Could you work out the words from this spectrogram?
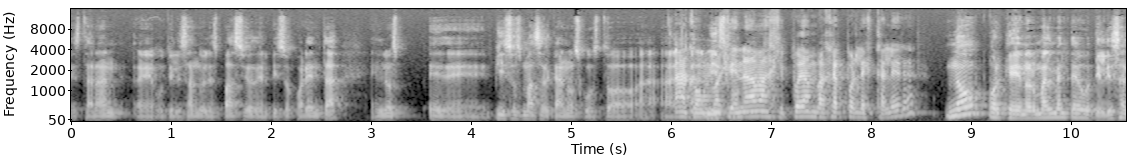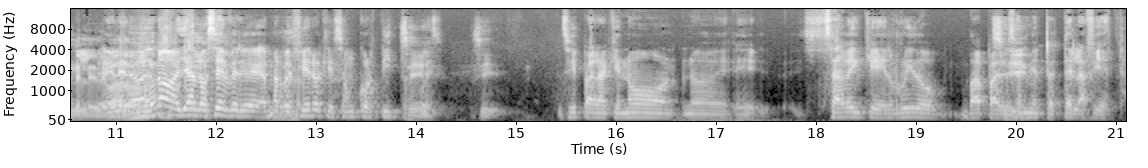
estarán eh, utilizando el espacio del piso 40 en los eh, pisos más cercanos justo a, Ah, como que nada más que puedan bajar por la escalera. No, porque normalmente utilizan el elevador. No, ya lo sé, pero me refiero que son cortitos, sí, pues. Sí. Sí, para que no, no eh, saben que el ruido va a aparecer mientras esté la fiesta.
